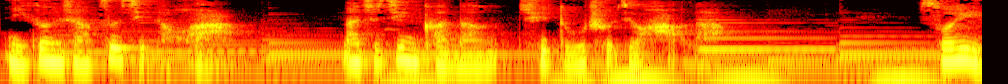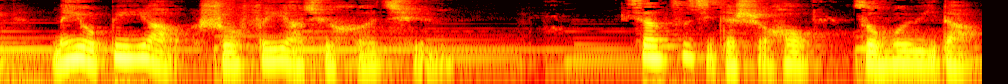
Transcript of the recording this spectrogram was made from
你更像自己的话，那就尽可能去独处就好了。所以没有必要说非要去合群，像自己的时候总会遇到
